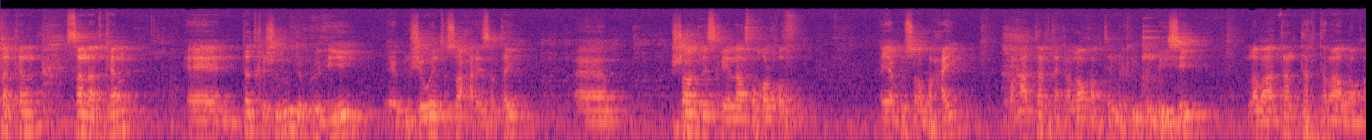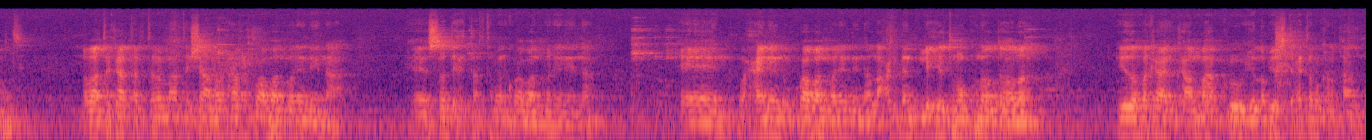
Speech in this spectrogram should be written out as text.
Tankan sanadkan dadka shuruudda buuxiyey ee bulshaweynta soo xariisatay short liska ilaa boqol qof ayaa ku soo baxay. Waxaa tartanka loo qabtay markii u dambeysay labaatan tartamaa loo qabtay. Labaatankaa tartame maanta insha allah waxaan ku abaalmarinaynaa saddex tartamaan ku abaalmarinaynaa waxaynaynu ku abaalmarinaynaa lacag dhan lix iyo toban kun oo dollar. Iyadoo marka aynu kaalmaha koo iyo laba iyo saddexintan u kala qaadno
